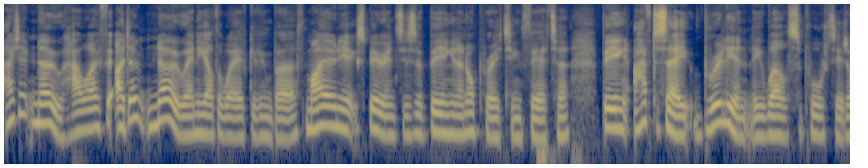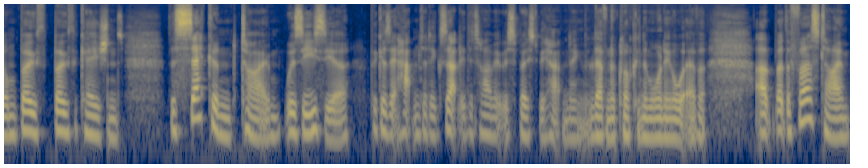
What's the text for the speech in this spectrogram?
I don't know how I feel. I don't know any other way of giving birth. My only experience is of being in an operating theatre, being, I have to say, brilliantly well supported on both both occasions. The second time was easier because it happened at exactly the time it was supposed to be happening, eleven o'clock in the morning or whatever. Uh, but the first time,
